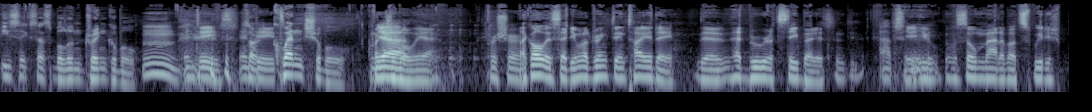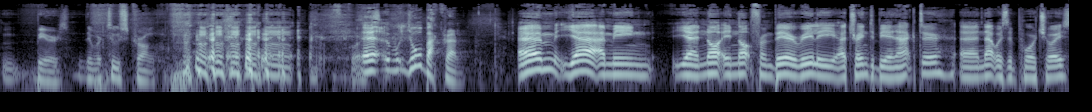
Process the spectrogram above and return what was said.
Easy accessible and drinkable. Mm, indeed, Sorry, indeed, quenchable. Quenchable, yeah. for sure, Like Ollie said, you want to drink the entire day. The head brewer at Stigberget, he, absolutely. he was so mad about Swedish beers; they were too strong. Uh, your background. um, yeah, I mean, yeah, not in not from beer really. I trained to be an actor, and that was a poor choice,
